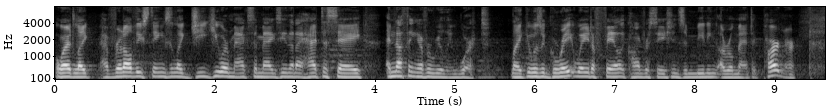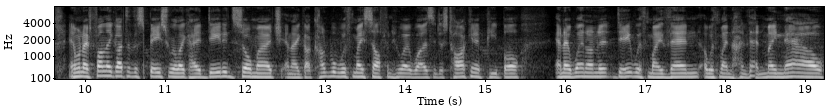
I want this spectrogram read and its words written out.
or I'd like have read all these things in like GQ or Maxim magazine that I had to say, and nothing ever really worked. Like it was a great way to fail at conversations and meeting a romantic partner. And when I finally got to the space where like I had dated so much and I got comfortable with myself and who I was and just talking to people, and I went on a date with my then with my then my now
